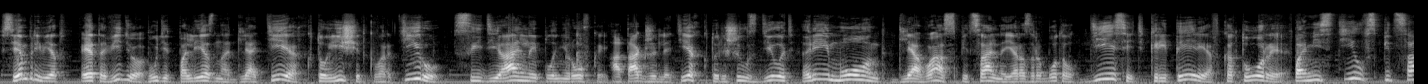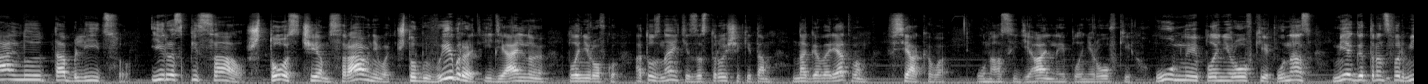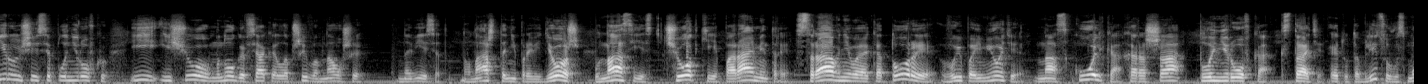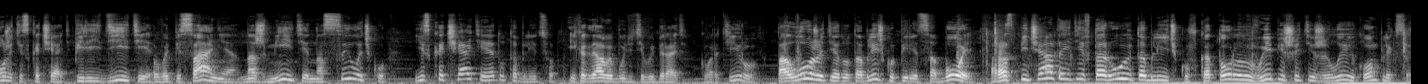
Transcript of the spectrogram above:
Всем привет! Это видео будет полезно для тех, кто ищет квартиру с идеальной планировкой, а также для тех, кто решил сделать ремонт. Для вас специально я разработал 10 критериев, которые поместил в специальную таблицу и расписал, что с чем сравнивать, чтобы выбрать идеальную планировку. А то, знаете, застройщики там наговорят вам всякого. У нас идеальные планировки, умные планировки, у нас мега трансформирующаяся планировка и еще много всякой лапши вам на уши навесят. Но наш-то не проведешь. У нас есть четкие параметры, сравнивая которые вы поймете, насколько хороша планировка. Кстати, эту таблицу вы сможете скачать. Перейдите в описание, нажмите на ссылочку и скачайте эту таблицу. И когда вы будете выбирать квартиру, положите эту табличку перед собой, распечатайте вторую табличку, в которую выпишите жилые комплексы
